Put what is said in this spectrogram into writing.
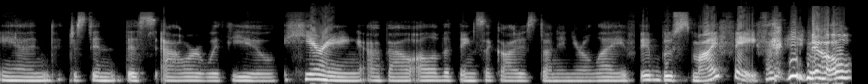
And just in this hour with you, hearing about all of the things that God has done in your life, it boosts my faith, you know,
